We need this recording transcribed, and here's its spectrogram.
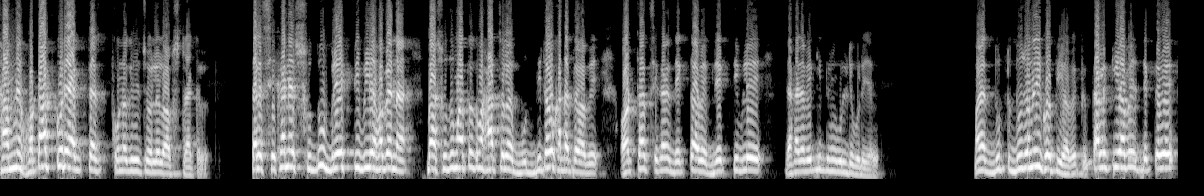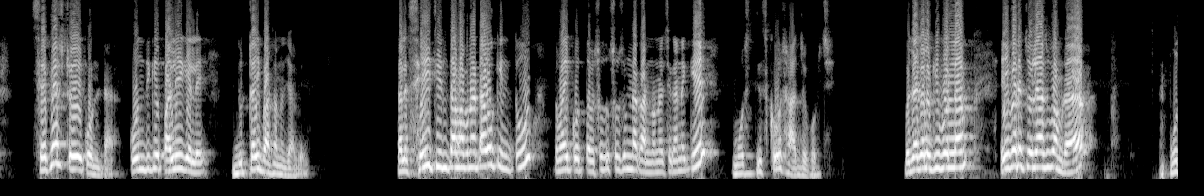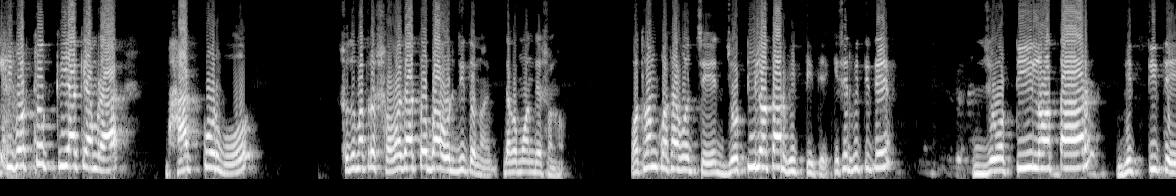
সামনে হঠাৎ করে একটা কোনো কিছু চলে এলো অবস্ট্রাকল তাহলে সেখানে শুধু ব্রেক টিপলে হবে না, বা শুধুমাত্র তোমার হাত চলে, বুদ্ধিটাও খাটাতে হবে। অর্থাৎ সেখানে দেখতে হবে ব্রেক টিপলে দেখা যাবে কি তুমি উল্টে পড়ে যাবে। মানে দুটো দুজনেরই ক্ষতি হবে। তাহলে কি হবে, দেখতে হবে সেফেস্ট ওয়ে কোনটা, কোন দিকে পালিয়ে গেলে দুটাই বাঁচানো যাবে। তাহলে সেই চিন্তা ভাবনাটাও কিন্তু তোমায় করতে হবে। শুধু সুষুম্না কাণ্ড নয়, সেখানে কে মস্তিষ্কও সাহায্য করছে। বোঝা গেল কি বললাম? এইবারে চলে আসব আমরা। প্রতিবর্তক ক্রিয়াকে আমরা ভাগ করব শুধুমাত্র সহজাত বা অর্জিত নয়। দেখো, মন দিয়ে শোনো। প্রথম কথা হচ্ছে জটিলতার ভিত্তিতে। কিসের ভিত্তিতে? জটিলতার ভিত্তিতে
